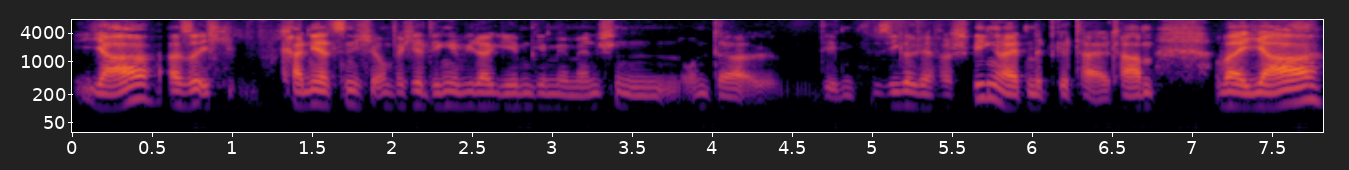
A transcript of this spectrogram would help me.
ja, also ich kann jetzt nicht irgendwelche Dinge wiedergeben, die mir Menschen unter dem Siegel der Verschwiegenheit mitgeteilt haben. Aber ja,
